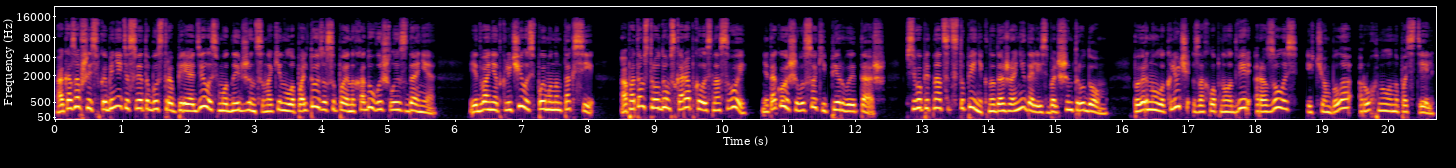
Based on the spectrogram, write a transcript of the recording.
Оказавшись в кабинете, Света быстро переоделась в модные джинсы, накинула пальто и, засыпая на ходу, вышла из здания. Едва не отключилась в пойманном такси, а потом с трудом вскарабкалась на свой, не такой уж и высокий первый этаж — всего пятнадцать ступенек, но даже они дались большим трудом. Повернула ключ, захлопнула дверь, разулась и, в чем была, рухнула на постель.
